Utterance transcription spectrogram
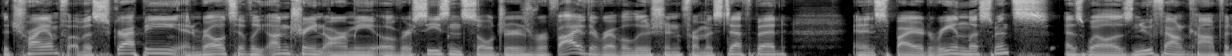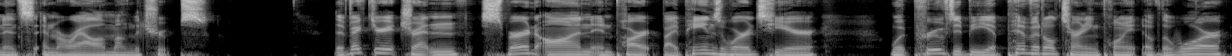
The triumph of a scrappy and relatively untrained army over seasoned soldiers revived the revolution from its deathbed and inspired reenlistments, as well as newfound confidence and morale among the troops. The victory at Trenton, spurred on in part by Paine's words here, would prove to be a pivotal turning point of the war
